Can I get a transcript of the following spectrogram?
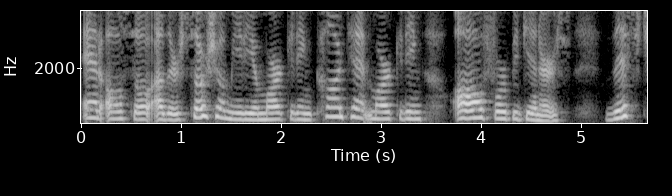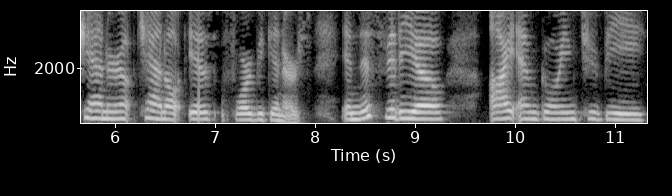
and also other social media marketing, content marketing, all for beginners. This channel, channel is for beginners. In this video, I am going to be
